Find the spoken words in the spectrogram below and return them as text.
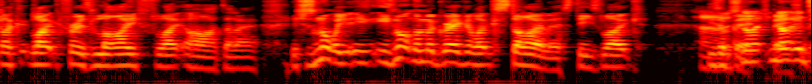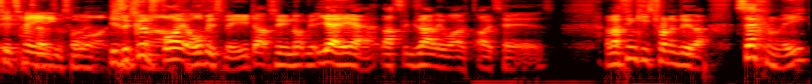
Like, like for his life, like oh, I don't know. It's just not. what- he- He's not the McGregor like stylist. He's like, he's a bitch, not- not entertaining to fighting. watch, He's a good not- fighter, obviously. He'd absolutely not. Yeah, yeah, that's exactly what I'd say it is. And I think he's trying to do that. Secondly,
